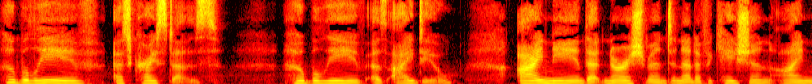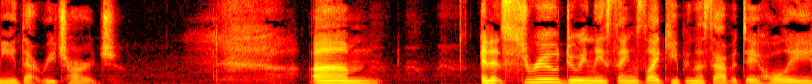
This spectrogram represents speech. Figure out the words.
who believe as Christ does, who believe as I do. I need that nourishment and edification. I need that recharge. Um, and it's through doing these things like keeping the Sabbath day holy,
